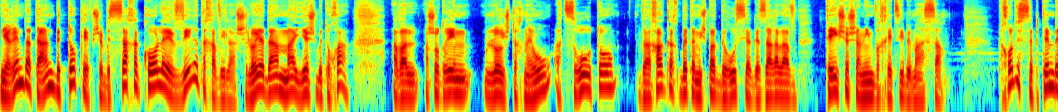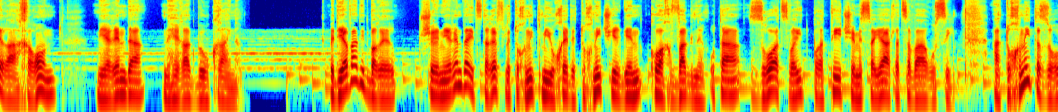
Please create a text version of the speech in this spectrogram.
ניארנדה טען בתוקף שבסך הכל העביר את החבילה, שלא ידע מה יש בתוכה. אבל השוטרים לא השתכנעו, עצרו אותו, ואחר כך בית המשפט ברוסיה גזר עליו תשע שנים וחצי במאסר. בחודש ספטמבר האחרון, ניארנדה נהרג באוקראינה. בדיעבד התברר שנירנדה הצטרף לתוכנית מיוחדת, תוכנית שארגן כוח וגנר, אותה זרוע צבאית פרטית שמסייעת לצבא הרוסי. התוכנית הזו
